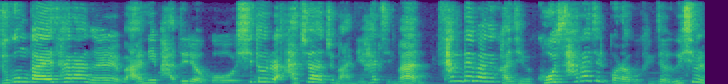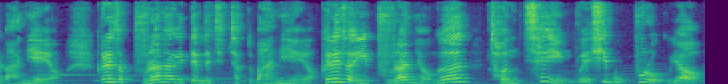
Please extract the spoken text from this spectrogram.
누군가의 사랑을 많이 받으려고 시도를 아주 아주 많이 하지만 상대방의 관심이 곧 사라질 거라고 굉장히 의심을 많이 해요. 그래서 불안하기 때문에 집착도 많이 해요. 그래서 이 불안형은 전체 인구의 15%고요.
